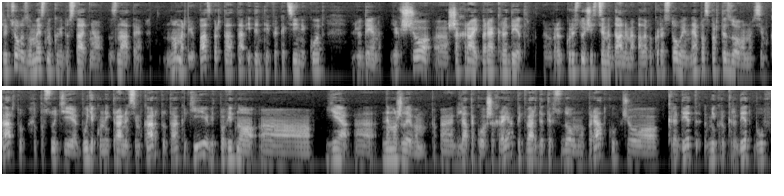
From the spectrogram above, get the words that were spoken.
Для цього зловмисникові достатньо знати номер паспорта та ідентифікаційний код людини. Якщо е, шахрай бере кредит, е, користуючись цими даними, але використовує не паспортизовану сім-карту, то по суті будь-яку нейтральну сім-карту, так ті відповідно е, є е, неможливим е, для такого шахрая підтвердити в судовому порядку, що кредит, мікрокредит був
